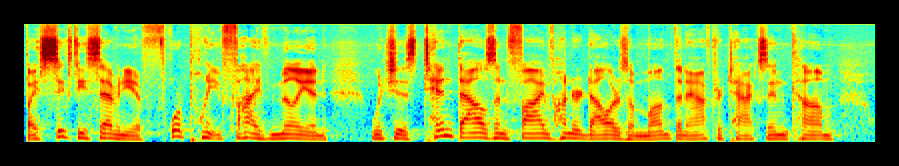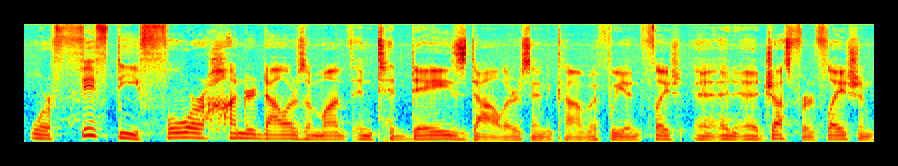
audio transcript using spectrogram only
by 67 you have 4.5 million which is $10500 a month in after-tax income or $5400 a month in today's dollars income if we inflation uh, adjust for inflation.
